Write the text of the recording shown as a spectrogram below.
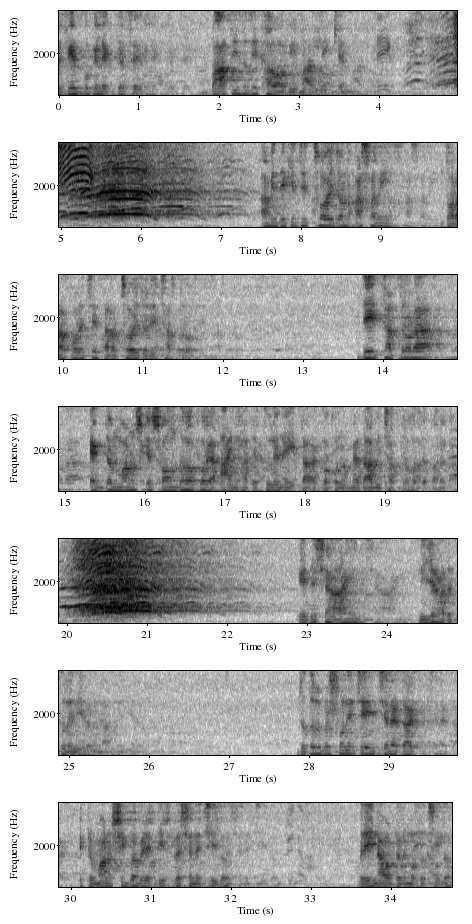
ফেসবুকে লিখতেছে, বাতি যদি খাওয়াবি, মারলি কেন? আমি দেখেছি ছয় জন আসামি ধরা পড়েছে, তারা ছয় জনের ছাত্র। যে ছাত্ররা একজন মানুষকে সন্দেহ করে আইন হাতে তুলে নেই তারা কখনো মেধাবী ছাত্র হতে পারে না। এই দেশে আইন নিজের হাতে তুলে নেবেন না। যতটুকু শুনেছি, এই ছেলেটা একটু মানসিকভাবে ডিপ্রেশনে ছিল ব্রেইন আউটের মতো ছিল।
